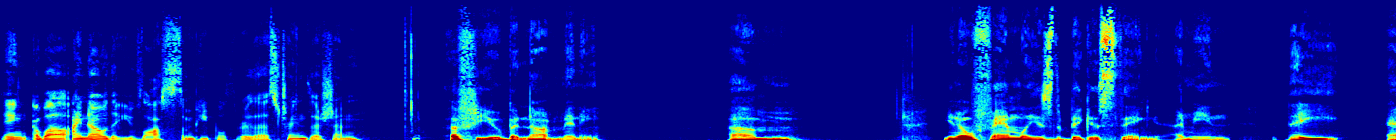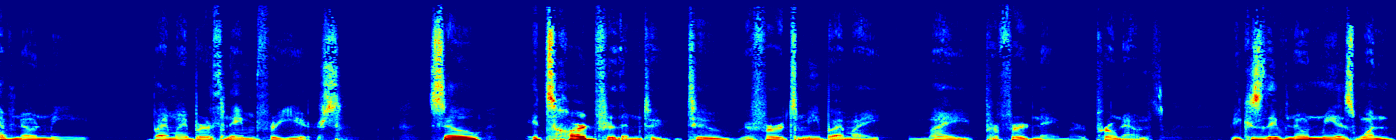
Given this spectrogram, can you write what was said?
think, well, I know that you've lost some people through this transition. A few, but not many. Um, you know, family is the biggest thing. I mean, they have known me by my birth name for years. So it's hard for them to, to refer to me by my my preferred name or pronouns because they've known me as one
